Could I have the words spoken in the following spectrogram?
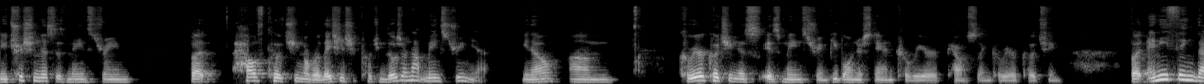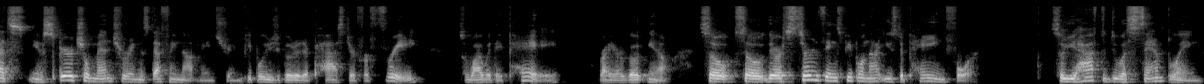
nutritionist is mainstream but health coaching or relationship coaching those are not mainstream yet you know? Um, career coaching is is mainstream. People understand career counseling career coaching. But anything that's you know spiritual mentoring is definitely not mainstream. People usually go to their pastor for free so why would they pay right or go you know? So so there are certain things people are not used to paying for. So you have to do a sampling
